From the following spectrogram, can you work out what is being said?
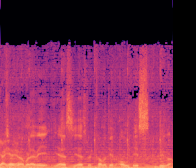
Ja, Så ja, Så gamle er vi. Yes, yes, velkommen til Oldis-bua.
